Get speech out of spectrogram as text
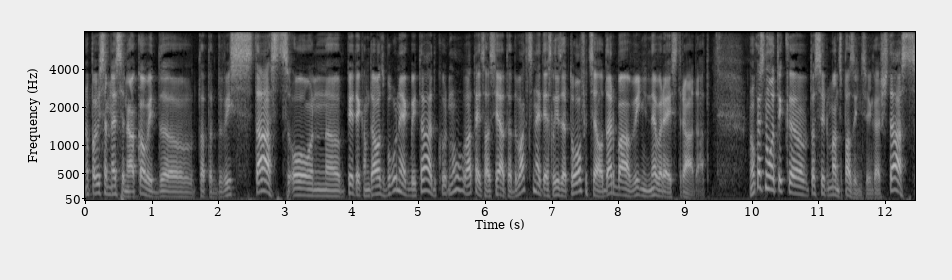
nu, pavisam nesenā Covid tātad viss stāsts un pietiekam daudz būvnieku bija tādi, kur, nu, atteicās, jā, vakcinēties, līdz ar to oficiāli darbā viņi nevarēja strādāt. Nu, kas notika? Tas ir mans paziņas vienkārši stāsts.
